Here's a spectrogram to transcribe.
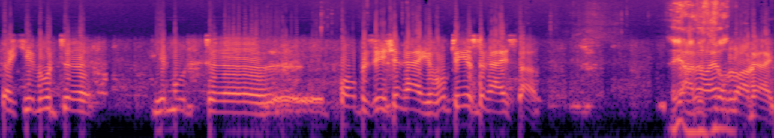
dat je moet, eh, je moet eh pole position rijden of op de eerste rij staan. ja, dat is wel belangrijk.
